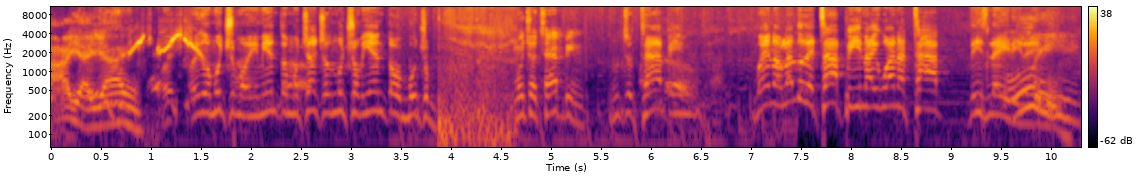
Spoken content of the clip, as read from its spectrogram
Ay, ay, ay. Oigo mucho movimiento, muchachos, mucho viento, mucho... Mucho tapping. Mucho tapping. Bueno, hablando de tapping, I wanna tap this lady.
